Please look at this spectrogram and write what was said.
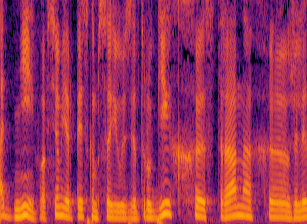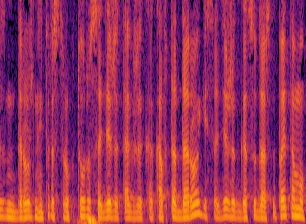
одни во всем Европейском Союзе. В других э, странах э, железнодорожную инфраструктуру содержит так же, как автодороги, содержит государство. Поэтому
